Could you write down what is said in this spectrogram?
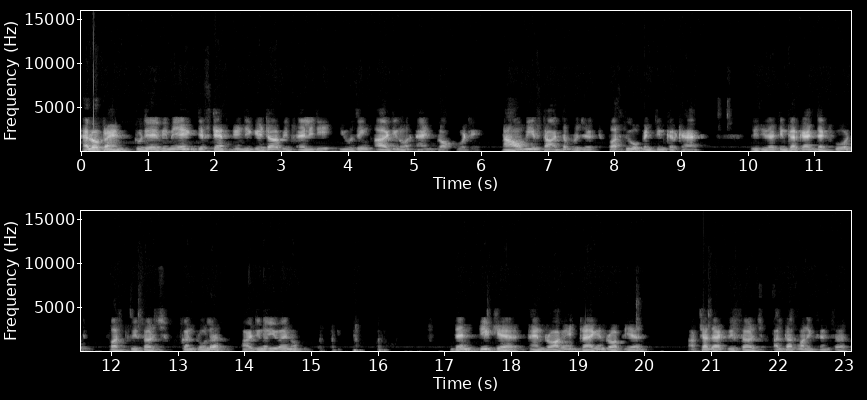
Hello friends, today we make distance indicator with LED using Arduino and block coding. Now we start the project. First we open Tinkercad. This is a Tinkercad dashboard. First we search controller Arduino UNO. Then click here and drag and, drag and drop here. After that we search ultrasonic sensor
